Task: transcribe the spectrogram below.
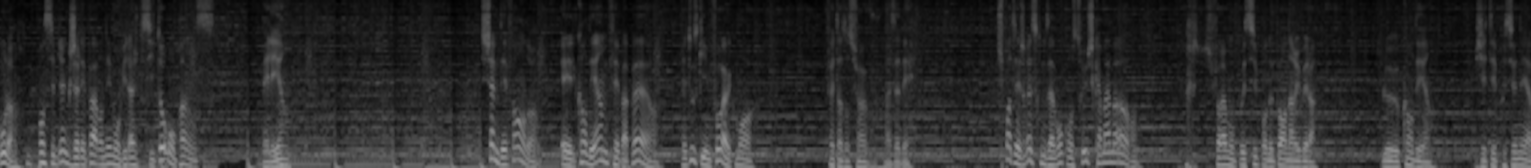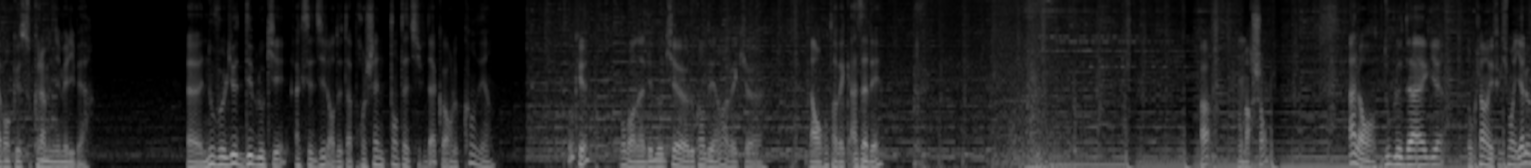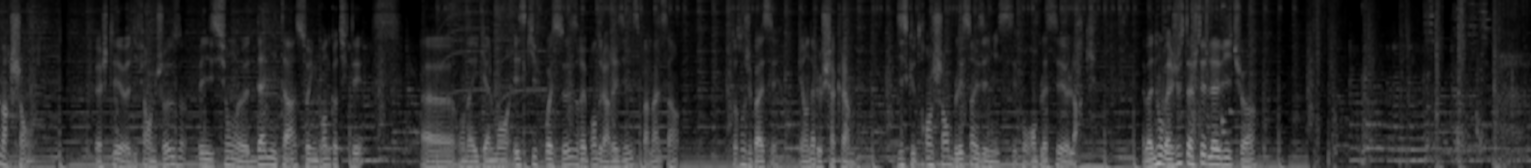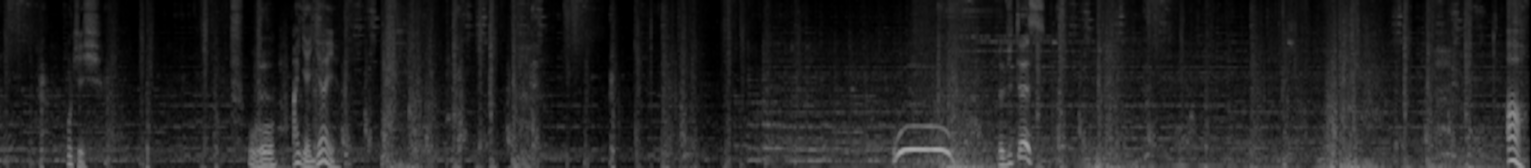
Oh là Pensez bien que j'allais pas abandonner mon village de sitôt, mon prince Mais Léon, je sais me défendre. Et le camp des me fait pas peur. J'ai tout ce qu'il me faut avec moi. Faites attention à vous, Azadeh. Je protégerai ce que nous avons construit jusqu'à ma mort. je ferai mon possible pour ne pas en arriver là. Le camp des J'ai été prisonnier avant que Sukram ne me libère. Euh, nouveau lieu débloqué. Accède-y lors de ta prochaine tentative. D'accord, le camp des Ok. Bon bah on a débloqué euh, le camp des avec euh, la rencontre avec Azadeh. Ah, mon marchand. Alors, double dague. Donc là, effectivement, il y a le marchand. On peut acheter différentes choses. Bénédiction euh, d'Anita, soit une grande quantité. On a également esquive poisseuse, répand de la résine, c'est pas mal ça. De toute façon, j'ai pas assez. Et on a le chakram. Disque tranchant, blessant les ennemis. C'est pour remplacer l'arc. Et eh bah, nous, on va juste acheter de la vie, tu vois. Ok. Oh, oh. Aïe aïe aïe La vitesse Ah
